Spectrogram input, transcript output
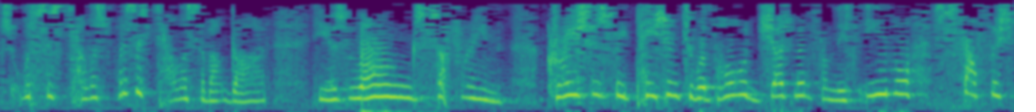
So what does this tell us? What does this tell us about God? He is long suffering, graciously patient to withhold judgment from these evil, selfish,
